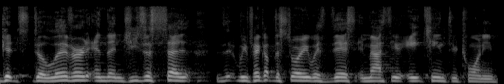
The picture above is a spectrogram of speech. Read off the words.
gets delivered. And then Jesus said, we pick up the story with this in Matthew 18 through 20.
